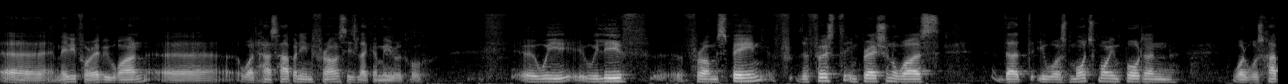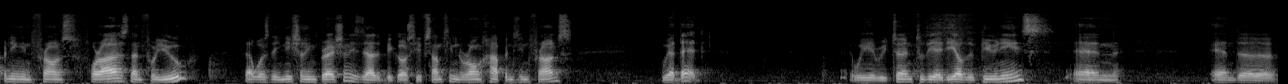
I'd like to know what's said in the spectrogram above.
uh, maybe for everyone, uh, what has happened in France is like a miracle. Uh, we, we live from Spain. The first impression was that it was much more important what was happening in France for us than for you. That was the initial impression, is that because if something wrong happens in France, we are dead. We return to the idea of the Pyrenees and, and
